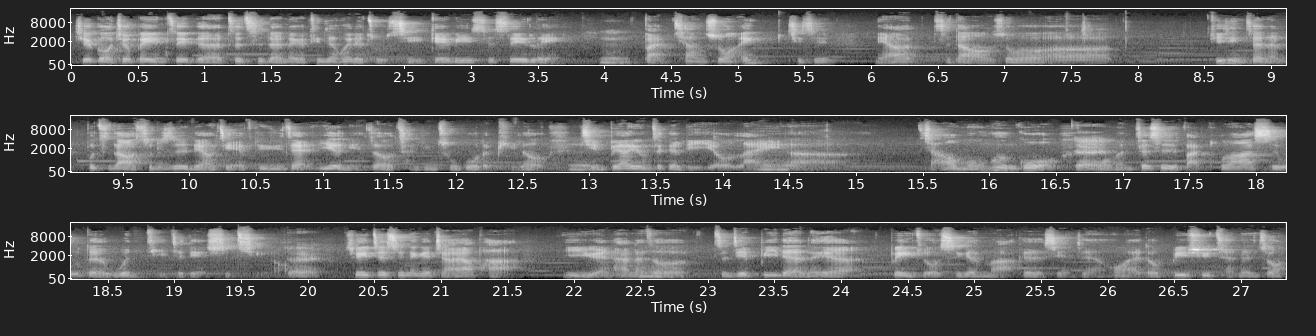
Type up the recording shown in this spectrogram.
结果就被这个这次的那个听证会的主席 David Cicilline 嗯反呛说：“哎，其实你要知道说，呃，提醒证人不知道是不是了解 FTC 在一二年之后曾经出过的纰漏，嗯请不要用这个理由来、嗯呃想要蒙混过对我们这次反托拉斯的问题这件事情哦。”对所以这是那个贾亚帕议员，他那时候直接逼的那个贝佐斯跟马克先生，后来都必须承认说，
